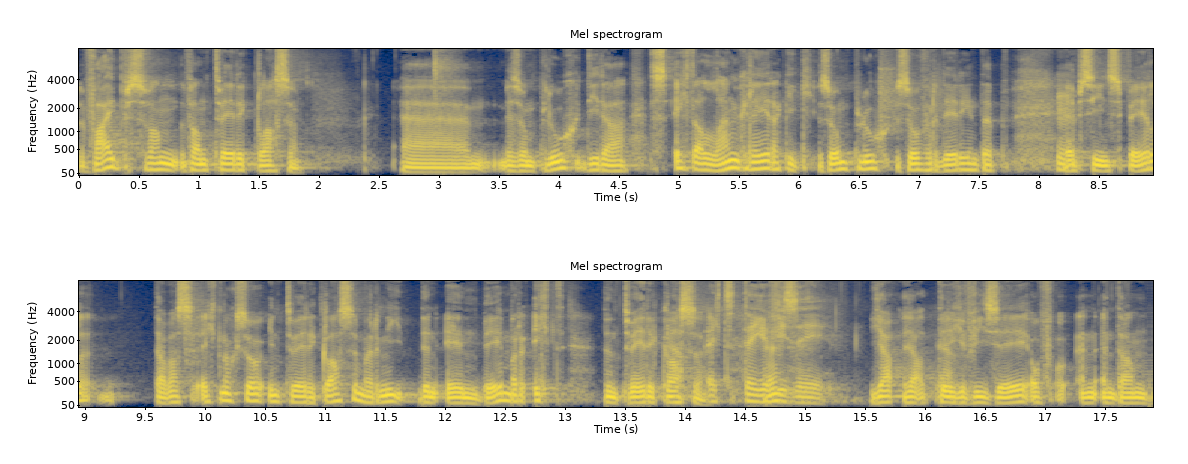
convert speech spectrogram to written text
vibes van, van tweede klasse. Uh, met zo'n ploeg die dat... Het is echt al lang geleden dat ik zo'n ploeg zo verdedigend heb, hm. heb zien spelen. Dat was echt nog zo in tweede klasse, maar niet de 1B, maar echt de tweede klasse. Ja, echt tegen Vizé. Ja, ja, tegen Vizé. Of, en en dan,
